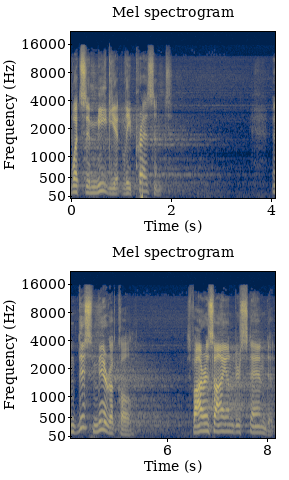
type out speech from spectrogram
what's immediately present. And this miracle, as far as I understand it,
